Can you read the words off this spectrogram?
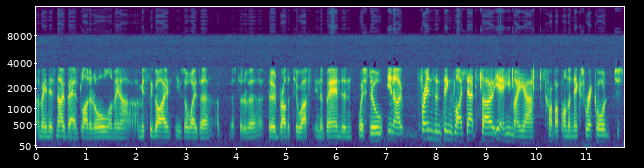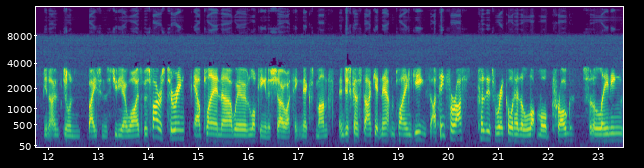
I mean, there's no bad blood at all. I mean, I, I miss the guy. He was always a, a, a sort of a, a third brother to us in the band, and we're still you know friends and things like that. So yeah, he may uh, crop up on the next record, just you know, doing bass in the studio wise. But as far as touring, our plan uh, we're locking in a show I think next month, and just going to start getting out and playing gigs. I think for us, because this record has a lot more prog sort of leanings,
